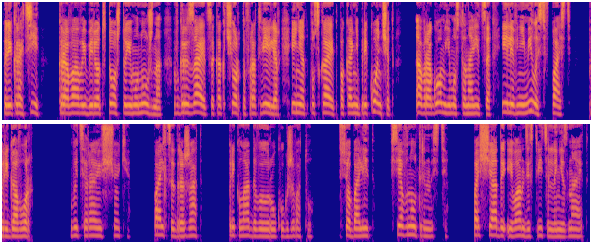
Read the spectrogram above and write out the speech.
Прекрати! Кровавый берет то, что ему нужно, вгрызается, как чертов ротвейлер, и не отпускает, пока не прикончит, а врагом ему становиться или в немилость впасть. Приговор. Вытираю щеки. Пальцы дрожат. Прикладываю руку к животу. Все болит, все внутренности. Пощады Иван действительно не знает.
